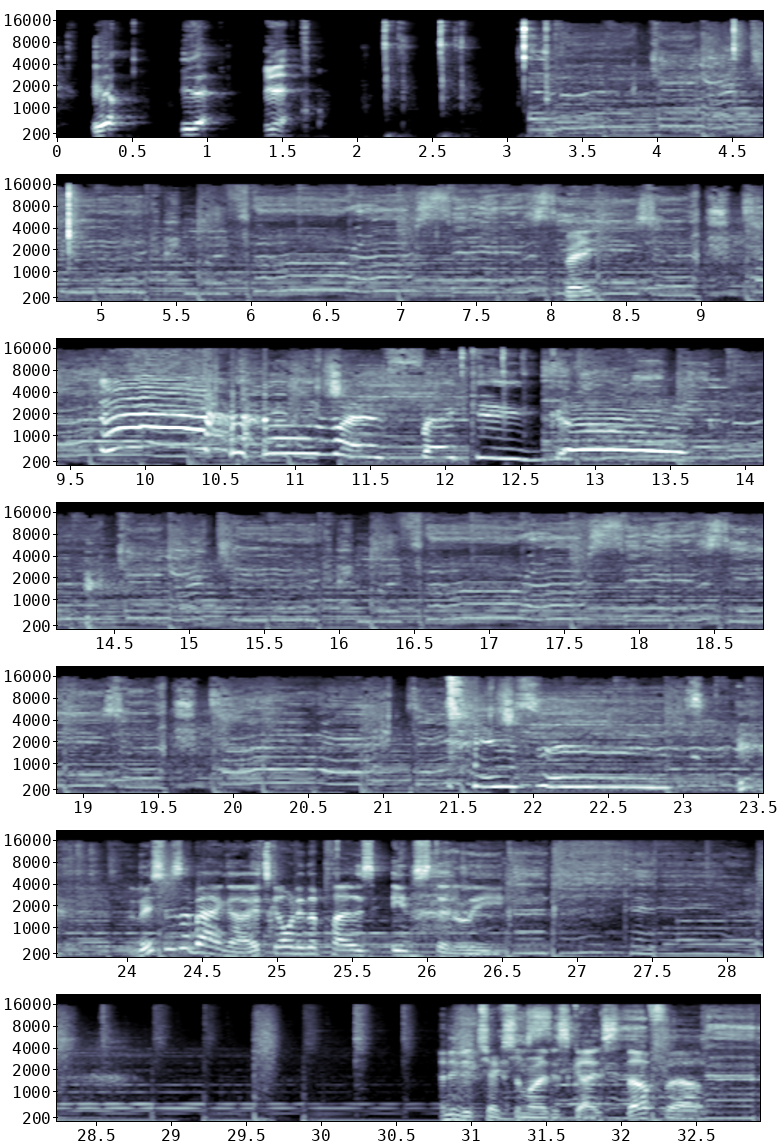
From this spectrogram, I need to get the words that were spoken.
Ready? oh my fucking god! Jesus! This is a banger. It's going in the playlist instantly. I need to check some more of this guy's stuff out.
